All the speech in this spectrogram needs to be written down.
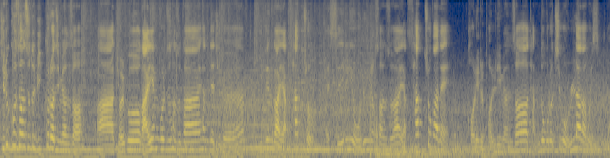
지르코 선수도 미끄러지면서 아 결국 IM 골드 선수가 현재 지금 2등과 약 4초 S12566 선수와 약 4초간의 거리를 벌리면서 단독으로 치고 올라가고 있습니다.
